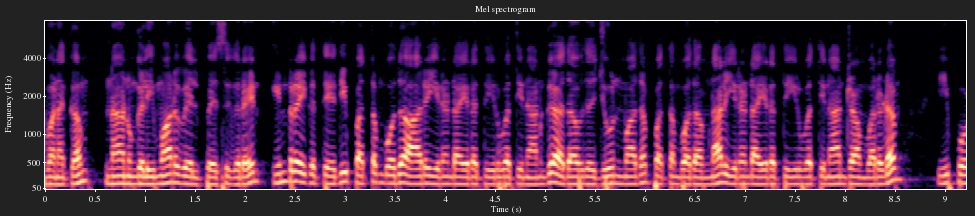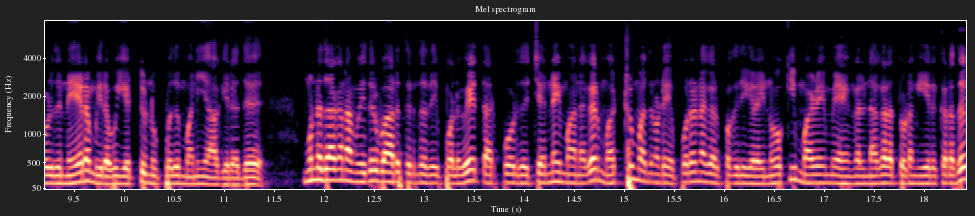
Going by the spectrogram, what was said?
வணக்கம். நான் உங்கள் இமானுவேல் பேசுகிறேன். இன்றைக்கு தேதி பத்தொம்போது ஆறு இரண்டாயிரத்தி இருபத்தி நான்கு அதாவது ஜூன் மாதம் பத்தொன்பதாம் நாள் இரண்டாயிரத்தி இருபத்தி நான்காம் வருடம். இப்பொழுது நேரம் இரவு எட்டு முப்பது மணி ஆகிறது. முன்னதாக நாம் எதிர்பார்த்திருந்ததைப் போலவே தற்பொழுது சென்னை மாநகர் மற்றும் அதனுடைய புறநகர் பகுதிகளை நோக்கி மழை மேகங்கள் நகரத் தொடங்கி இருக்கிறது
